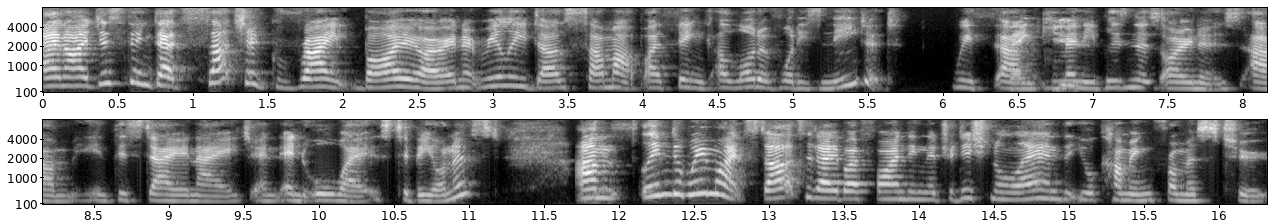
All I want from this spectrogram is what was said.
And I just think that's such a great bio. And it really does sum up, I think, a lot of what is needed with um, many business owners um, in this day and age and, and always, to be honest. Um, yes. Lynda, we might start today by finding the traditional land that you're coming from us to.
